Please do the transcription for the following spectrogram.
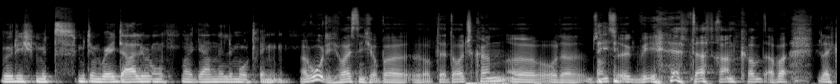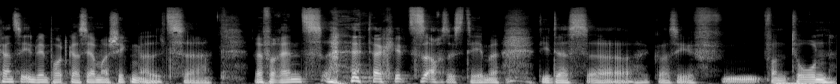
würde ich mit, mit dem Ray Dalio mal gerne eine Limo trinken. Na gut, ich weiß nicht, ob er, ob der Deutsch kann äh, oder sonst irgendwie da dran kommt, aber vielleicht kannst du ihm den Podcast ja mal schicken als äh, Referenz. da gibt es auch Systeme, die das äh, quasi von Ton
